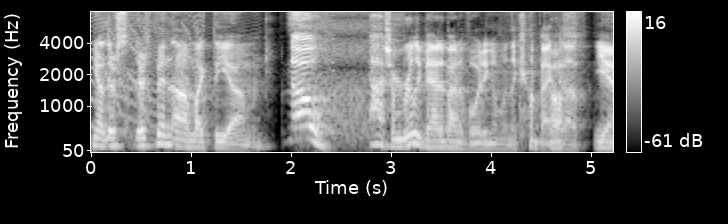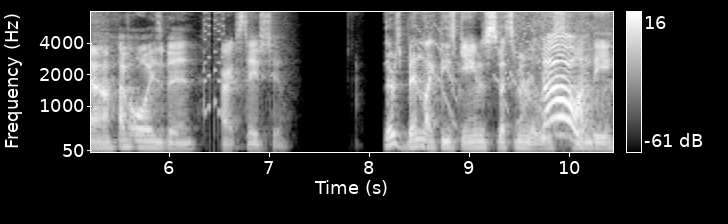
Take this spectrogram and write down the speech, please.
You know, there's there's been um like the um No! Gosh, I'm really bad about avoiding them when they come back oh, up. yeah, I've always been. All right, stage two. There's been like these games that's been released No! on the.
